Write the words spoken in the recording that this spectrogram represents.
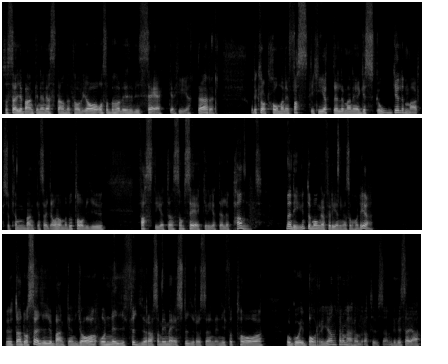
Så säger banken i nästa andetag, ja och så behöver vi säkerheter. Och det är klart, har man en fastighet eller man äger skog eller mark så kan banken säga, ja, ja men då tar vi ju fastigheten som säkerhet eller pant. Men det är ju inte många föreningar som har det. Utan då säger ju banken ja och ni fyra som är med i styrelsen, ni får ta och gå i borgen för de här 100 000. Det vill säga,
